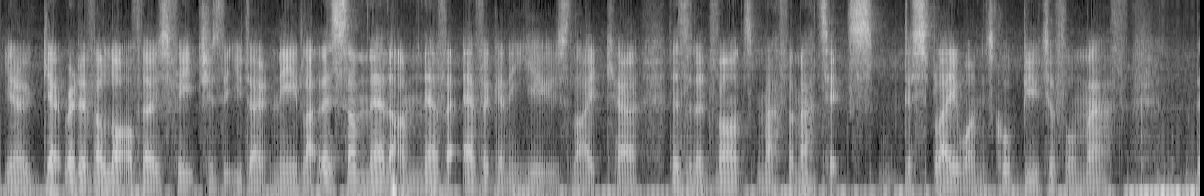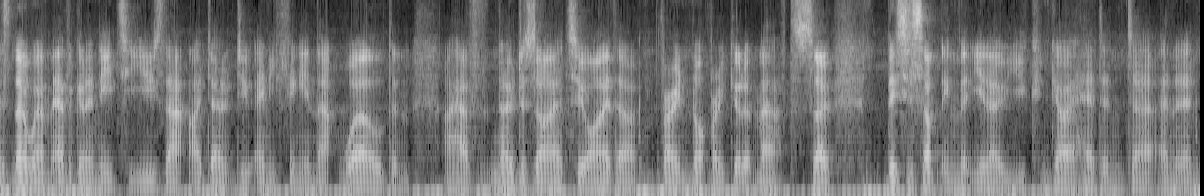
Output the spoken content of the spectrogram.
you know get rid of a lot of those features that you don't need. Like there's some there that I'm never ever going to use. Like uh, there's an advanced mathematics display one. It's called Beautiful Math. There's no way I'm ever going to need to use that. I don't do anything in that world, and I have no desire to either. I'm very not very good at maths, so this is something that you know you can go ahead and uh, and, and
